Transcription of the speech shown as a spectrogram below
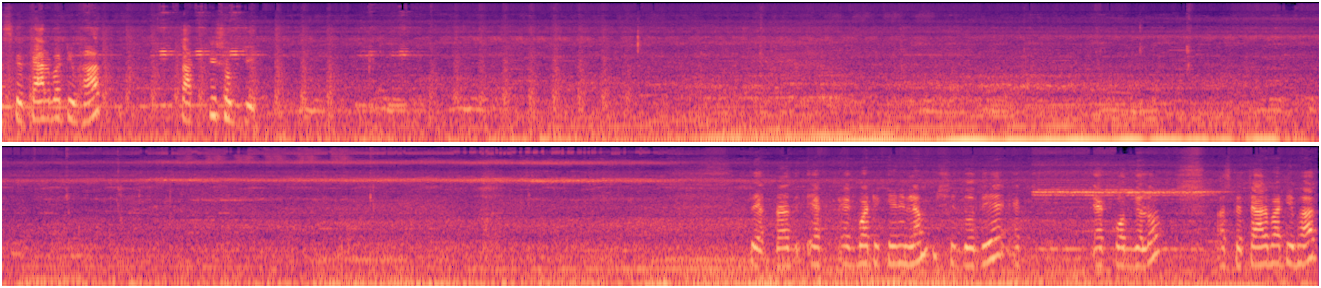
আজকে চার বাটি ভাত চারটি সবজি। একটা, এক এক বাটি খেয়ে নিলাম, সিদ্ধ দিয়ে এক এক পদ গেল। আজকে চার বাটি ভাত,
